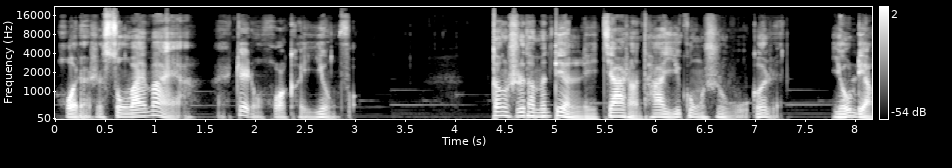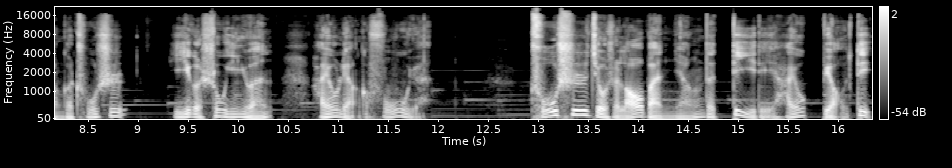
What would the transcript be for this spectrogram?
或者是送外卖呀，哎，这种活可以应付。当时他们店里加上他一共是五个人，有两个厨师，一个收银员，还有两个服务员。厨师就是老板娘的弟弟，还有表弟。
